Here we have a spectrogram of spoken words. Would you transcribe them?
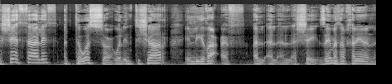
الشيء الثالث التوسع والانتشار اللي يضعف ال ال ال الشيء. زي مثلا خلينا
